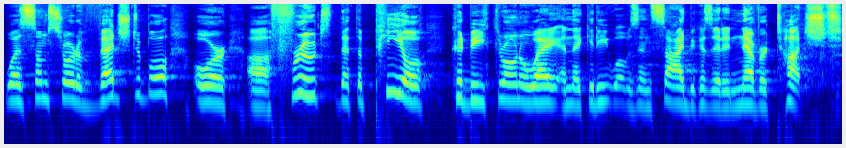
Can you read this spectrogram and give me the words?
was some sort of vegetable or uh, fruit that the peel could be thrown away and they could eat what was inside because it had never touched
